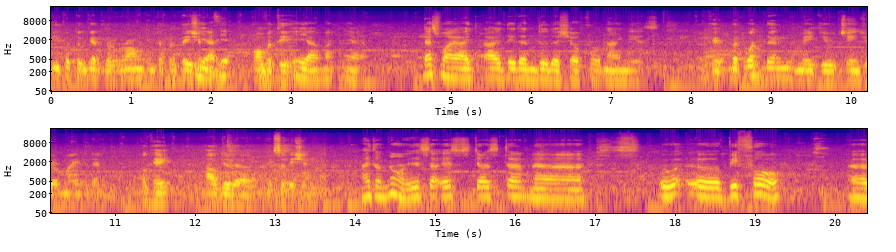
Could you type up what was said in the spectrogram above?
people to get the wrong interpretation Yeah, of yeah. poverty. Yeah, yeah. That's why I, I didn't do the show for nine years. Okay. But what then made you change your mind and then, okay, I'll do the exhibition? I don't know. It's uh, it's just um, uh, w- uh, before uh,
